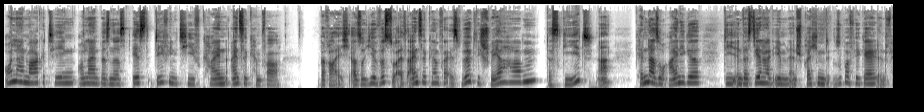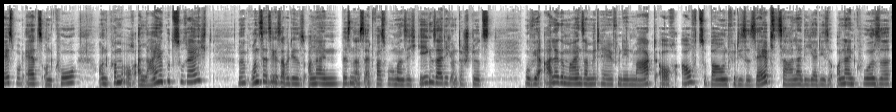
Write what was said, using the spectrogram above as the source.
Online-Marketing, Online-Business ist definitiv kein Einzelkämpferbereich. Also hier wirst du als Einzelkämpfer es wirklich schwer haben. Das geht, ja. Kennen da so einige, die investieren halt eben entsprechend super viel Geld in Facebook-Ads und Co. und kommen auch alleine gut zurecht. Ne? Grundsätzlich ist aber dieses Online-Business etwas, wo man sich gegenseitig unterstützt, wo wir alle gemeinsam mithelfen, den Markt auch aufzubauen für diese Selbstzahler, die ja diese Online-Kurse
